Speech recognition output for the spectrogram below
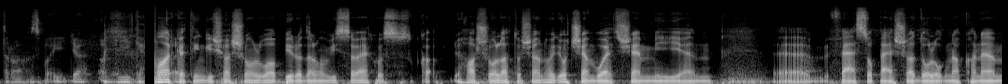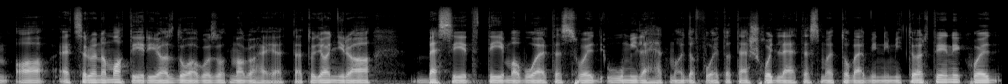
transzba így a, a. Marketing is hasonló a birodalom visszavághoz hasonlatosan, hogy ott sem volt semmi ilyen felszopása a dolognak, hanem a, egyszerűen a matéria az dolgozott maga helyett. Tehát, hogy annyira beszéd téma volt ez, hogy ú, mi lehet majd a folytatás, hogy lehet ezt majd továbbvinni, mi történik, hogy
